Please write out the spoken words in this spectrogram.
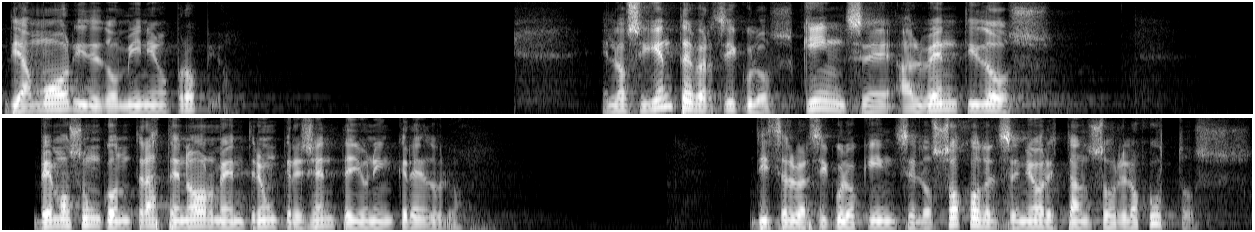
de amor y de dominio propio. En los siguientes versículos 15 al 22 vemos un contraste enorme entre un creyente y un incrédulo. Dice el versículo 15, los ojos del Señor están sobre los justos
